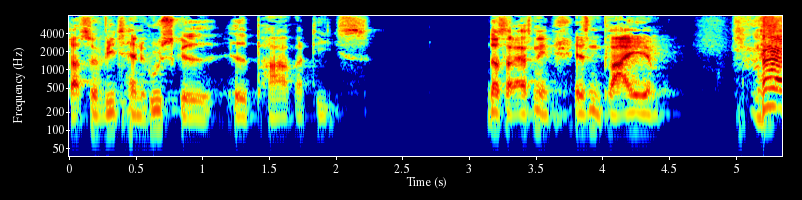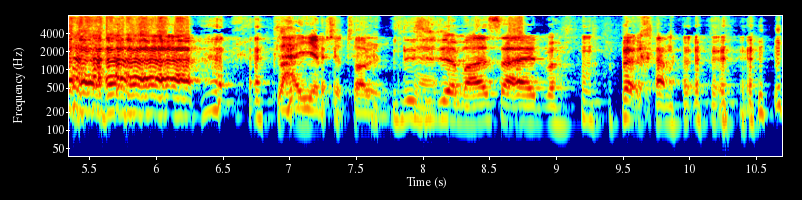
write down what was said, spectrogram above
der så vidt han huskede hed paradis. Nå, så der er sådan en, er sådan en plejehjem. Plejehjemsatollen. Det synes jeg er meget sejt. hvor man render.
